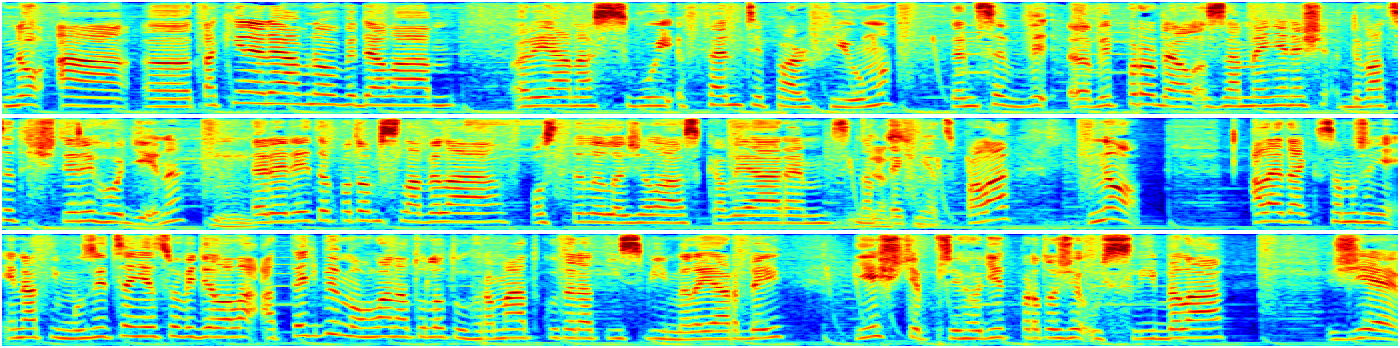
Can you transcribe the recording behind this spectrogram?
No a uh, taky nedávno vydala Rihanna svůj Fenty Parfum, ten se vy, uh, vyprodal za méně než 24 hodin. Mm-hmm. Redy to potom slavila, v posteli ležela s kaviárem, tam Jasně. pěkně spala. No, ale tak samozřejmě i na té muzice něco vydělala a teď by mohla na tuhle tu hromádku, teda tý svý miliardy, ještě přihodit, protože už slíbila, že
